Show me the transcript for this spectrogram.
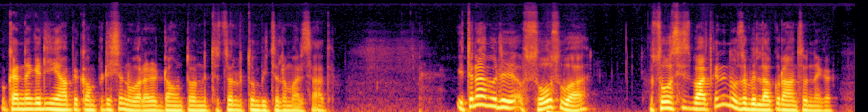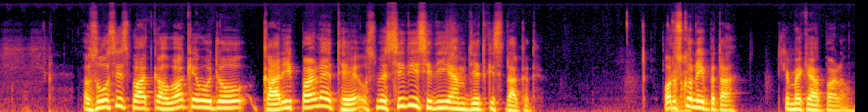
وہ کہنے کہ جی یہاں پہ کمپٹیشن ہو رہا ہے ڈاؤن ٹاؤن میں تو چلو تم بھی چلو ہمارے ساتھ۔ اتنا مجھے افسوس ہوا افسوس اس بات کا نہیں نوزب اللہ قرآن سننے کا۔ افسوس اس بات کا ہوا کہ وہ جو قاری پڑھ رہے تھے اس میں سیدھی سیدھی احمدیت کی صداقت ہے۔ اور اس کو نہیں پتہ کہ میں کیا پڑھ رہا ہوں۔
